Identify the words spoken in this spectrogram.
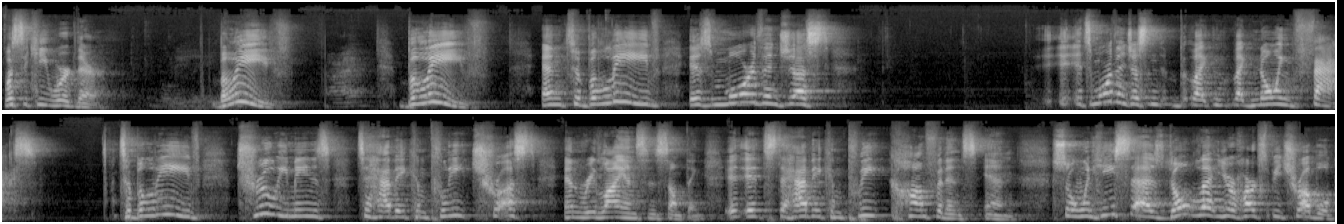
What's the key word there? Believe. Believe. And to believe is more than just it's more than just like, like knowing facts. To believe truly means to have a complete trust and reliance in something. It, it's to have a complete confidence in. So when he says, Don't let your hearts be troubled,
